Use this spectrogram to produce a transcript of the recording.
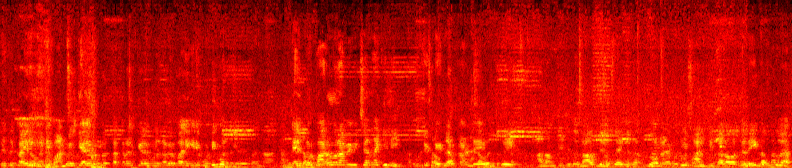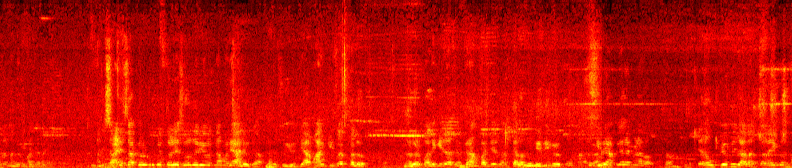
त्याचं काही लोकांनी भांडवल केल्यामुळे तक्रार केल्यामुळे नगरपालिकेने वोटिंग बंद केली. त्यानंतर वारंवार आम्ही विचारणा केली. टेंडर काढले आज आमचे तिथं गाव व्यवसाय करतात लोणाळ्यामध्ये मालकी तलाव असलेला एक तलाव आहे आपला नगरपालिका आणि साडेसहा करोड रुपये तळे सोदर योजनामध्ये आले होते आपल्याला सुयोजन ज्या मालकीचा तल नगरपालिकेचा असेल ग्रामपंचायत असेल त्याला तो निधी मिळतो आणि तो निधी आपल्याला मिळाला होता. त्याला उपयोगी झाला. त्याला एकदम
